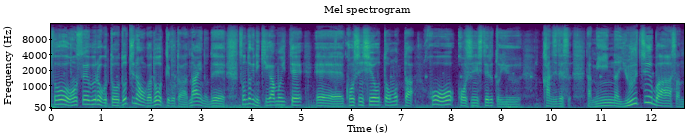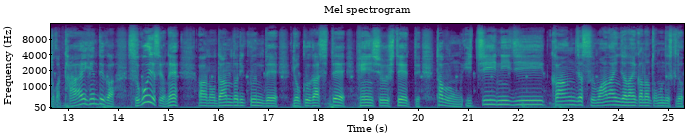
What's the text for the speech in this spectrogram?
と音声ブログとどっちの方がどうっていうことはないので、その時に気が向いて、えー、更新しようと思った方を更新してるという感じです。だみんな YouTuber さんとか大変っていうか、すごいですよね。あの、段取り組んで、録画して、編集してって、多分、1、2時間じゃ済まないんじゃないかなと思うんですけど、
